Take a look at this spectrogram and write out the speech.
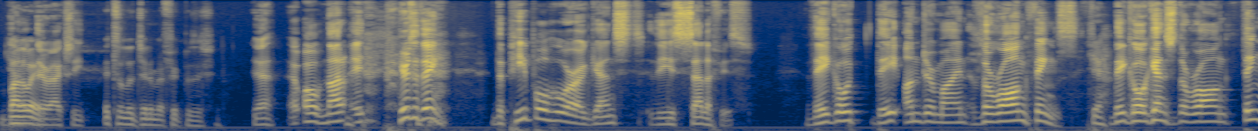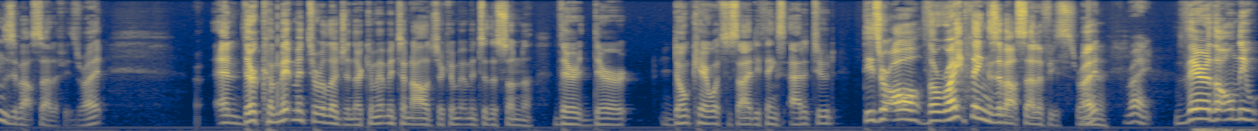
You By the way- they were actually It's a legitimate fiqh position. yeah. Oh, not. It, here's the thing: the people who are against these Salafis, they go, they undermine the wrong things. Yeah. They go against the wrong things about Salafis, right? And their commitment to religion, their commitment to knowledge, their commitment to the Sunnah, their their don't care what society thinks attitude These are all the right things about Salafis, right? Yeah. Right. They're the only,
